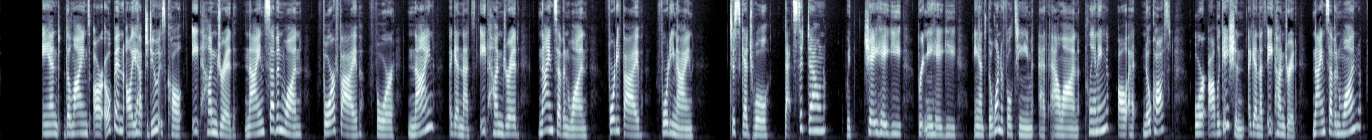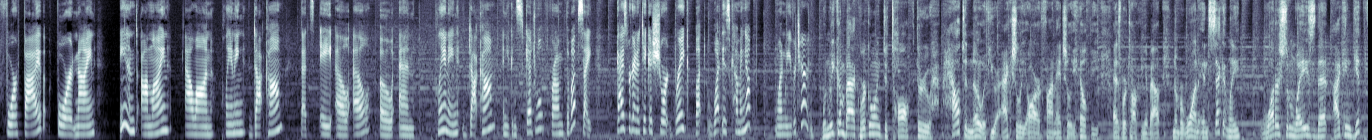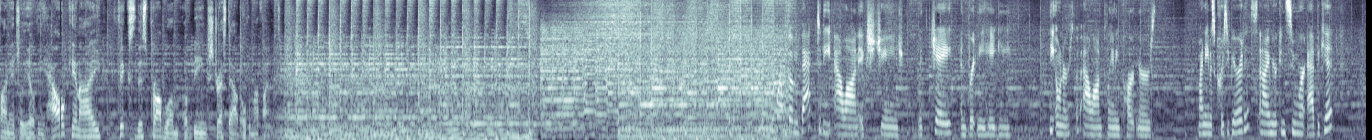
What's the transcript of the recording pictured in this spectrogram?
And the lines are open. All you have to do is call 800 971 4549. Again, that's 800 971 4549 to schedule that sit down with Jay Hagy, Brittany Hagy, and the wonderful team at Allon Planning, all at no cost or obligation. Again, that's 800 971 4549 and online allonplanning.com. That's A L L O N planning.com, and you can schedule from the website. Guys, we're going to take a short break, but what is coming up when we return? When we come back, we're going to talk through how to know if you actually are financially healthy, as we're talking about, number one. And secondly, what are some ways that I can get financially healthy? How can I fix this problem of being stressed out over my finances? Allon Exchange with Jay and Brittany Hagy, the owners of Allon Planning Partners. My name is Chrissy Paradis, and I am your consumer advocate.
